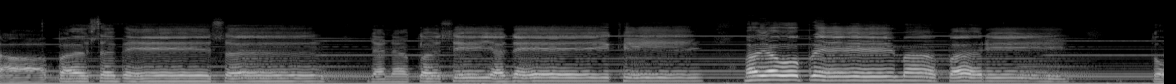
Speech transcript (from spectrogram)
तापस बेस जनक सिय देखी भयउ प्रेम परी तो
